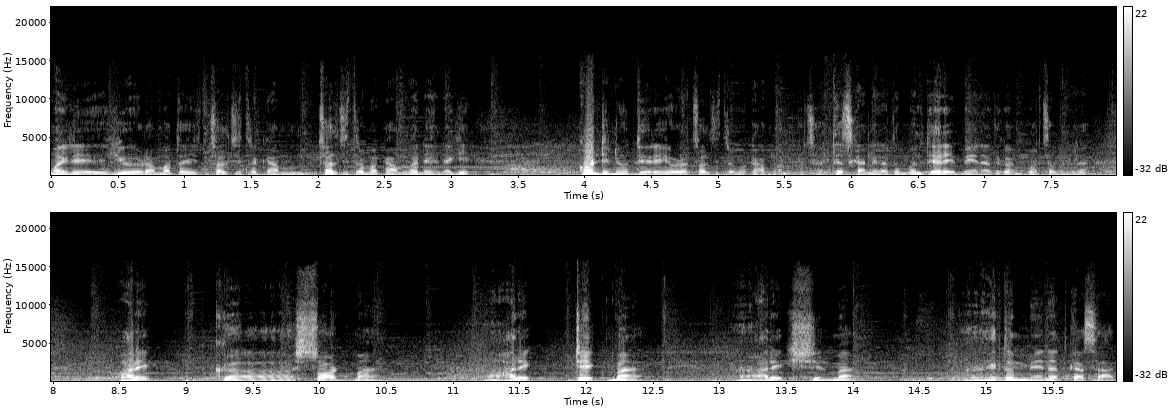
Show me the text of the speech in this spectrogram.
मैले यो एउटा मात्रै चलचित्र काम चलचित्रमा काम गर्ने होइन कि कन्टिन्यू धेरैवटा चलचित्रमा काम गर्नुपर्छ। त्यस कारणले गर्दा मैले धेरै मिहिनेत गर्नुपर्छ भनेर हरेक सर्टमा हरेक टेकमा हरेक सिनमा एकदम मेहनतका साथ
